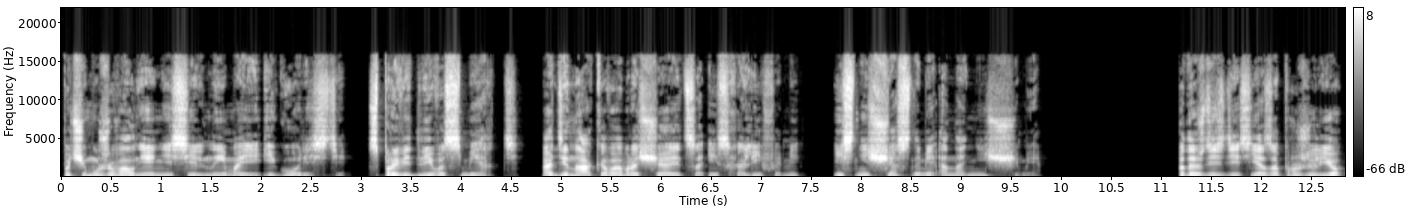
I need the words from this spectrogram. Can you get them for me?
Почему же волнения сильны мои и горести? Справедлива смерть, одинаково обращается и с халифами, и с несчастными она нищими. Подожди здесь, я запру жилье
